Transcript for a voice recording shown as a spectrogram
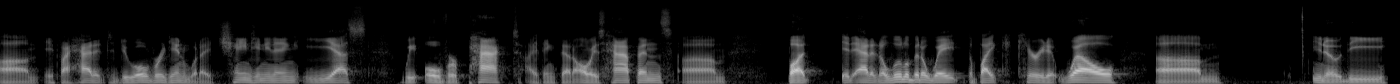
Um, if I had it to do over again, would I change anything? Yes. We overpacked. I think that always happens. Um, but it added a little bit of weight. The bike carried it well. Um, you know, the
